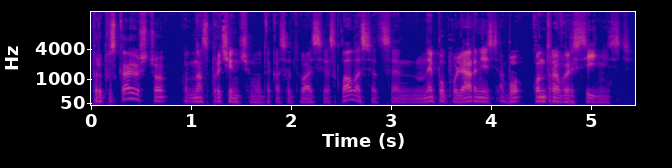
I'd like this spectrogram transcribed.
Припускаю, що одна з причин, чому така ситуація склалася, це непопулярність або контроверсійність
